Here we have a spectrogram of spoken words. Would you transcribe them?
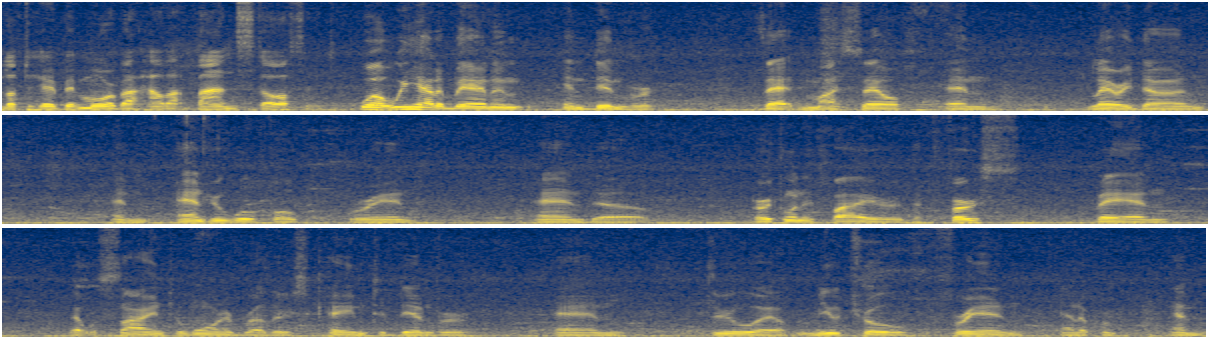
love to hear a bit more about how that band started. Well, we had a band in, in Denver that myself and Larry Dunn and Andrew Woolfolk were in, and uh, Earth, Wind and Fire, the first band that was signed to Warner Brothers, came to Denver, and through a mutual friend and a and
